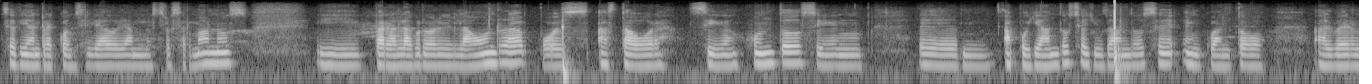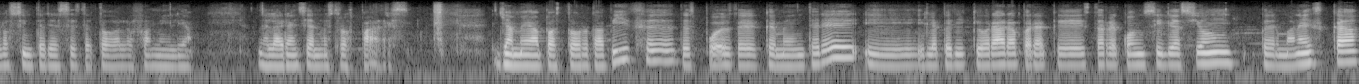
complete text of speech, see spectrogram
Se habían reconciliado ya nuestros hermanos y para la gloria y la honra, pues hasta ahora siguen juntos, siguen eh, apoyándose, ayudándose en cuanto al ver los intereses de toda la familia, de la herencia de nuestros padres. Llamé a Pastor David eh, después de que me enteré y le pedí que orara para que esta reconciliación permanezca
